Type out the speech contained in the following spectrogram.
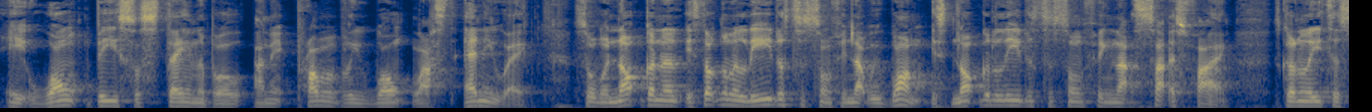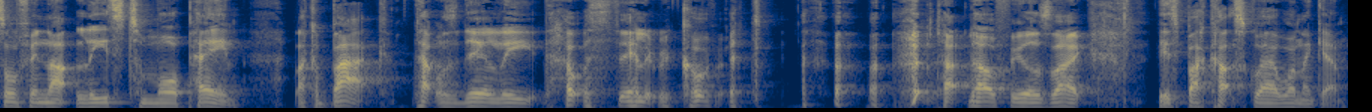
it won't be sustainable and it probably won't last anyway. So we're not gonna, it's not gonna lead us to something that we want. It's not gonna lead us to something that's satisfying. It's gonna lead to something that leads to more pain. Like a back that was nearly, that was nearly recovered. that now feels like it's back at square one again.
